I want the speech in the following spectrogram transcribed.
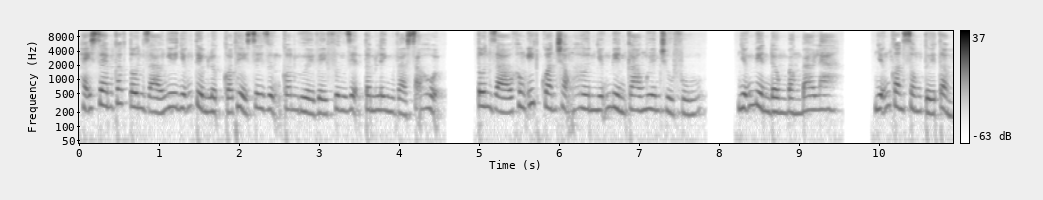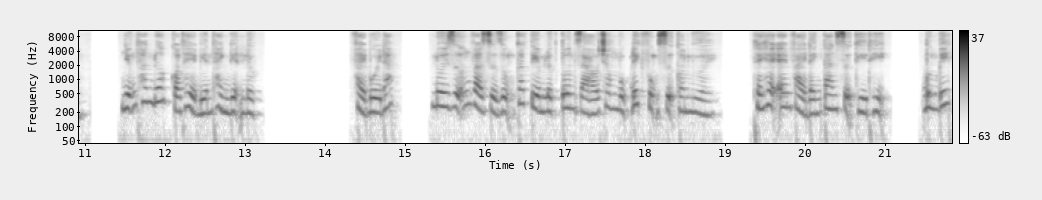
Hãy xem các tôn giáo như những tiềm lực có thể xây dựng con người về phương diện tâm linh và xã hội. Tôn giáo không ít quan trọng hơn những miền cao nguyên trù phú, những miền đồng bằng bao la, những con sông tưới tẩm, những thác nước có thể biến thành điện lực. Phải bồi đắp, nuôi dưỡng và sử dụng các tiềm lực tôn giáo trong mục đích phụng sự con người. Thế hệ em phải đánh tan sự kỳ thị, bưng bít.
